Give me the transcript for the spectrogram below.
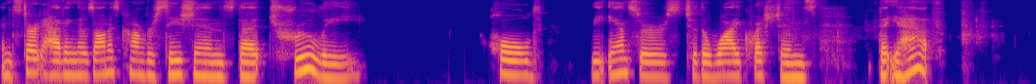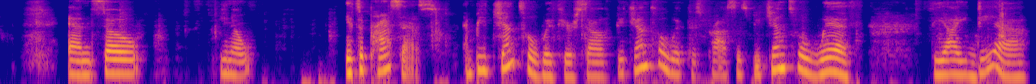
and start having those honest conversations that truly hold the answers to the why questions that you have. And so, you know, it's a process. And be gentle with yourself. Be gentle with this process. Be gentle with the idea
